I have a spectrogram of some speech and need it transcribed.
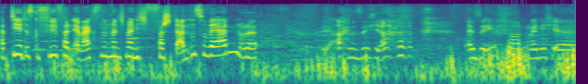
Habt ihr das Gefühl, von Erwachsenen manchmal nicht verstanden zu werden? Oder? Sicher. Also ich schon, wenn ich äh,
